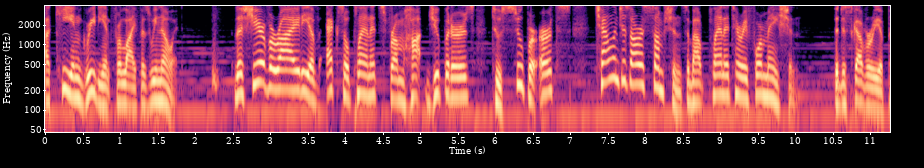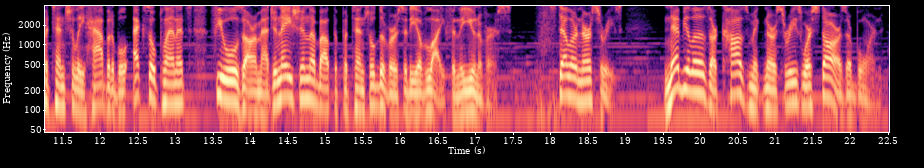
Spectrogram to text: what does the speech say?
a key ingredient for life as we know it. The sheer variety of exoplanets from hot Jupiters to super-Earths challenges our assumptions about planetary formation. The discovery of potentially habitable exoplanets fuels our imagination about the potential diversity of life in the universe. Stellar nurseries. Nebulas are cosmic nurseries where stars are born.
